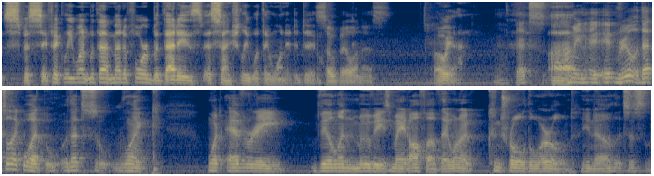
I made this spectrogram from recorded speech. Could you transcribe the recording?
specifically went with that metaphor, but that is essentially what they wanted to do. So villainous. Oh yeah. That's. Uh, I mean, it, it really. That's like what. That's like what every villain movies made off of. They want to control the world. You know, it's just.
